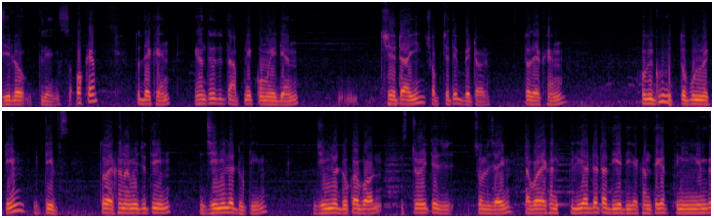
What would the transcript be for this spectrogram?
জিরো ক্লিংস, ওকে? তো দেখেন, এখান থেকে যদি আপনি কমেডিয়ান সেটাই সবচেয়ে বেটার তো দেখেন, খুবই গুরুত্বপূর্ণ একটি টিপস তো এখন আমি যদি জিমেলে ঢুকি জিমেলে ঢোকার পর স্টোরিতে চলে যাই, তারপর এখানে ক্লিয়ার ডাটা দিয়ে দিই, এখান থেকে তিন এমবি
